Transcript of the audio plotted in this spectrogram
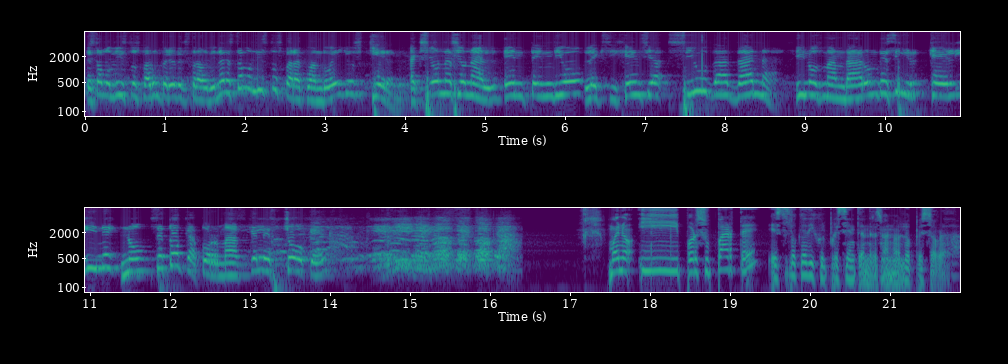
Estamos listos para un periodo extraordinario. Estamos listos para cuando ellos quieran. Acción Nacional entendió la exigencia ciudadana y nos mandaron decir que el INE no se toca, por más que les choque. El INE no se toca. Bueno, y por su parte, esto es lo que dijo el presidente Andrés Manuel López Obrador.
